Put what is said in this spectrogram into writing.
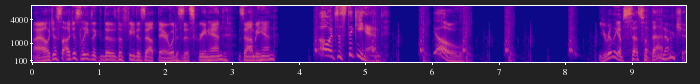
I'll just I'll just leave the, the, the fetus out there. What is this? Green hand? Zombie hand? It's a sticky hand. Yo. You're really obsessed with that, aren't you?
